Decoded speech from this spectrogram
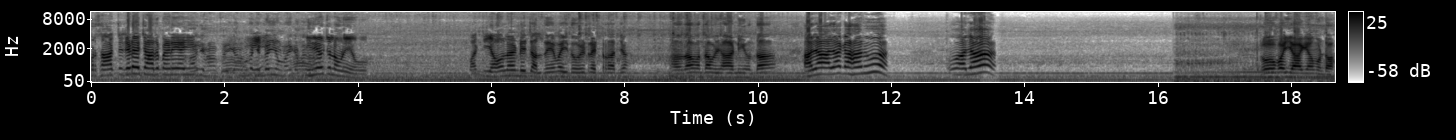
ਬਰਸਾਤ 'ਚ ਜਿਹੜੇ ਚਾਰ ਪੈਣੇ ਆ ਜੀ। ਜੀ ਹਾਂ ਸਹੀ ਗੱਲ ਹੁਣ ਤਾਂ ਗਿੱਲਾ ਹੀ ਆਉਣਾ ਹੀ ਕਹਾਂ ਇਹਨੇ ਚਲਾਉਣੇ ਆ ਉਹ। ਬਾਕੀ ਹਾਲੈਂਡ ਹੀ ਚੱਲਦੇ ਆ ਭਾਈ ਦੋਵੇਂ ਟਰੈਕਟਰ ਅੱਜ। ਆਉਂਦਾ ਬੰਦਾ ਪਛਾਣ ਨਹੀਂ ਹੁੰਦਾ। ਆ ਜਾ ਆ ਜਾ ਕਹਾਂ ਨੂੰ। ਉਹ ਆ ਜਾ। ਉਹ ਭਾਈ ਆ ਗਿਆ ਮੁੰਡਾ।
